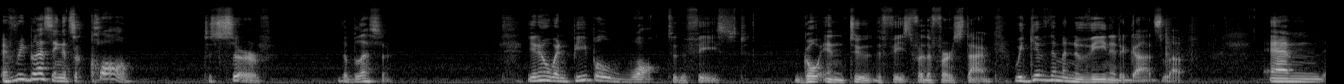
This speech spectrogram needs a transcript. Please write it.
Every blessing, it's a call to serve the blesser. You know, when people walk to the feast, go into the feast for the first time, we give them a novena to God's love. And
